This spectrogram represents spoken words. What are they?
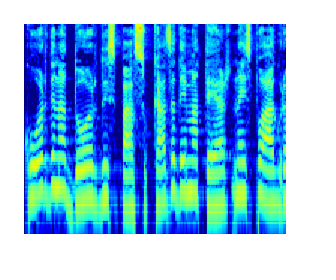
coordenador do espaço Casa de Mater na Expo Agro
